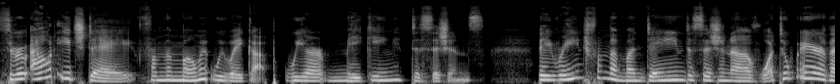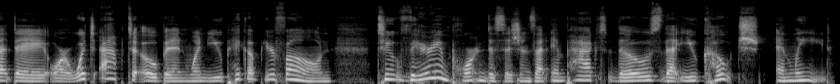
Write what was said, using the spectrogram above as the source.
Throughout each day, from the moment we wake up, we are making decisions. They range from the mundane decision of what to wear that day or which app to open when you pick up your phone to very important decisions that impact those that you coach and lead.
